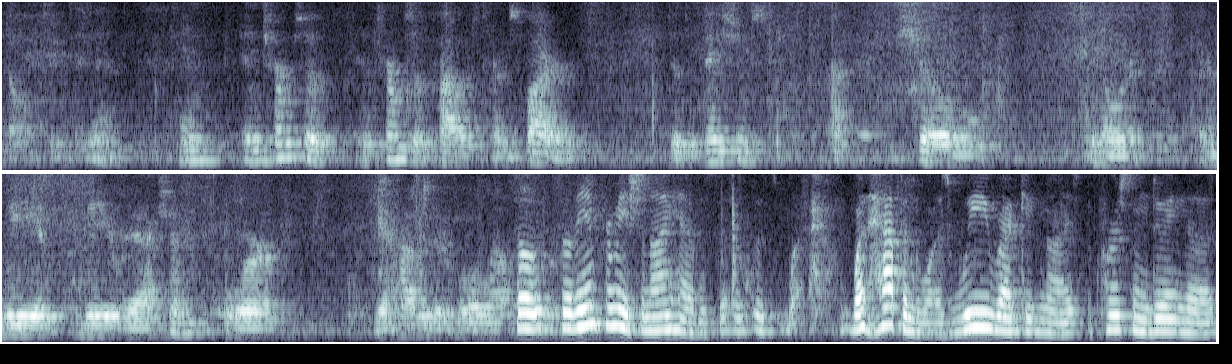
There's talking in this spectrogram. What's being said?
adult, too, you'd say that. In, in terms of, in terms of how it transpired, did the patients uh, show, you know, an immediate, immediate reaction? Or, yeah, how did it roll out? So, so the information I have is that, it was- what- happened was, we recognized, the person doing the,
